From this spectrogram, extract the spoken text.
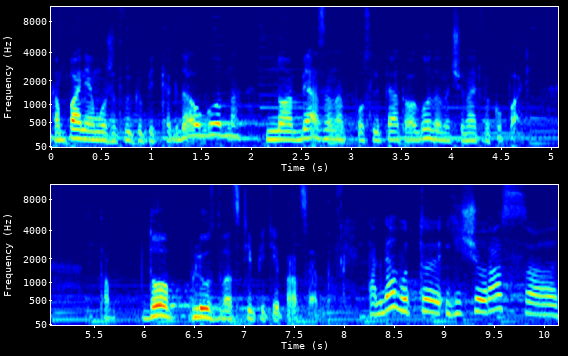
Компания может выкупить когда угодно, но обязана после пятого года начинать выкупать. Там, до плюс 25%. Тогда вот э, еще раз, э,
